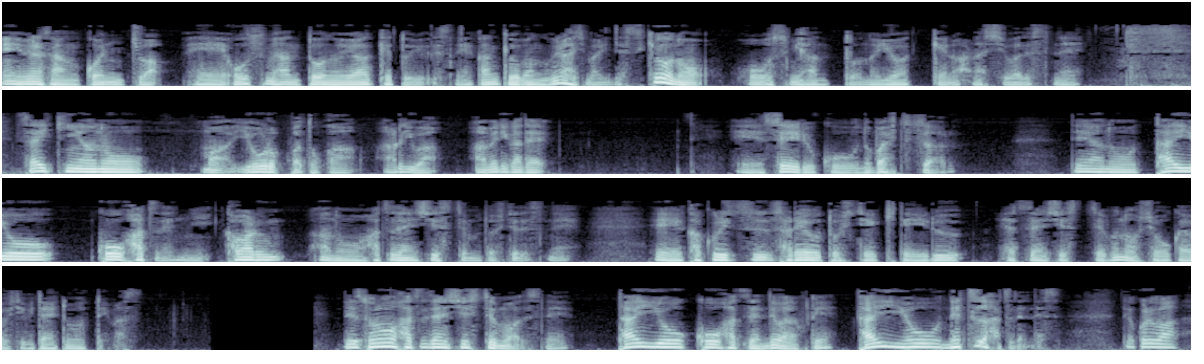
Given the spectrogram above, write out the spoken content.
えー皆さん、こんにちは。えー大隅半島の夜明けというですね、環境番組の始まりです。今日の大隅半島の夜明けの話はですね、最近あの、まあ、ヨーロッパとか、あるいはアメリカで、えー勢力を伸ばしつつある。で、あの、太陽光発電に変わる、あの、発電システムとしてですね、え確立されようとしてきている発電システムの紹介をしてみたいと思っています。で、その発電システムはですね、太陽光発電ではなくて、太陽熱発電です。で、これは、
